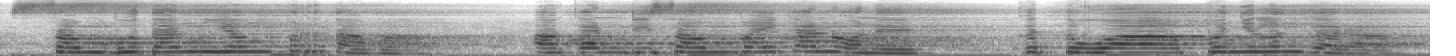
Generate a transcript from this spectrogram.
Sambutan yang pertama akan disampaikan oleh Ketua Penyelenggara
